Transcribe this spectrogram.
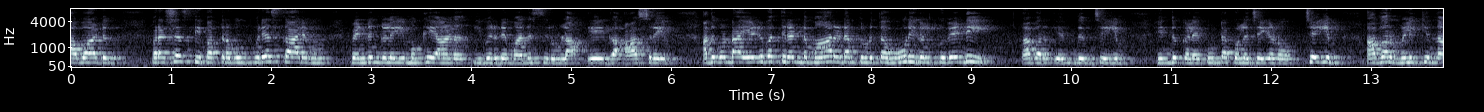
അവാർഡും പ്രശസ്തി പത്രവും പുരസ്കാരവും പെണ്ണുങ്ങളെയും ഒക്കെയാണ് ഇവരുടെ മനസ്സിലുള്ള ഏക ആശ്രയം. അതുകൊണ്ട് ആ എഴുപത്തിരണ്ട് മാറിടം തുടുത്ത ഹൂറികൾക്ക് വേണ്ടി അവർ എന്തും ചെയ്യും. ഹിന്ദുക്കളെ കൂട്ടക്കൊല ചെയ്യണോ? ചെയ്യും. അവർ വിളിക്കുന്ന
